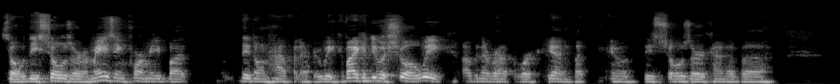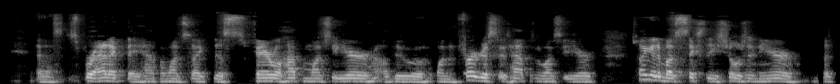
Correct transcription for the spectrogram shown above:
So these shows are amazing for me, but they don't happen every week. If I could do a show a week, I would never have to work again. But you know, these shows are kind of uh, uh, sporadic. They happen once. Like this fair will happen once a year. I'll do one in Fergus. It happens once a year. So I get about six of these shows in a year. But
